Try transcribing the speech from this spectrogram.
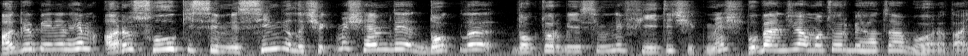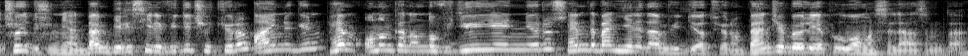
Agabe'nin hem Ara Soğuk isimli single'ı çıkmış hem de Dok'la Doktor B isimli feat'i çıkmış. Bu bence amatör bir hata bu arada. Şöyle düşün yani ben birisiyle video çekiyorum. Aynı gün hem onun kanalında videoyu yayınlıyoruz hem de ben yeniden video atıyorum. Bence böyle yapılmaması lazımdı.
